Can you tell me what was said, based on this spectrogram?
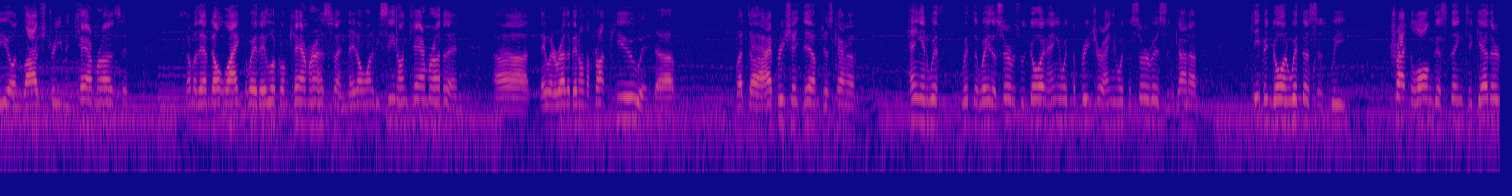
be on live stream and cameras, and some of them don't like the way they look on cameras, and they don't want to be seen on camera, and uh, they would have rather been on the front pew. And uh, but uh, I appreciate them just kind of hanging with with the way the service was going, hanging with the preacher, hanging with the service, and kind of keeping going with us as we tracked along this thing together.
